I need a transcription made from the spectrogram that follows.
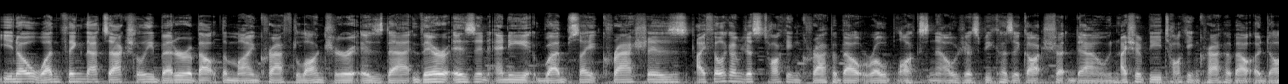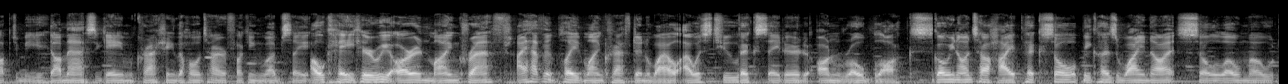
You know, one thing that's actually better about the Minecraft launcher is that there isn't any website crashes. I feel like I'm just talking crap about Roblox now just because it got shut down. I should be talking crap about Adopt Me, dumbass game crashing the whole entire fucking website. Okay, here we are in Minecraft. I haven't played Minecraft in a while. I was too fixated on Roblox. Going on to Hypixel because why not? Solo mode.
